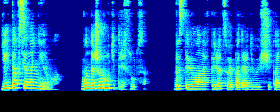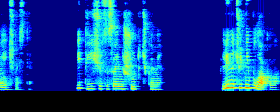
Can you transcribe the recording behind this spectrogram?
Я и так вся на нервах. Вон даже руки трясутся!» Выставила она вперед свои подрагивающие конечности. «И ты еще со своими шуточками!» Лина чуть не плакала,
